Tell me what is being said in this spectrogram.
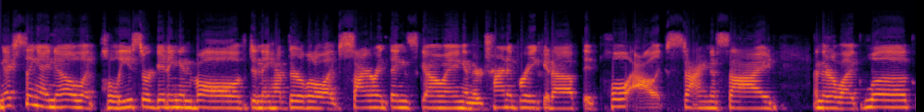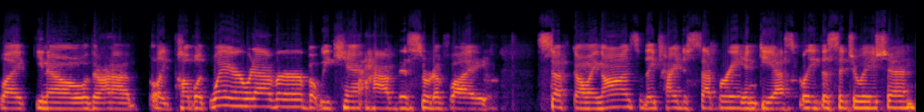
Next thing I know, like police are getting involved and they have their little like siren things going and they're trying to break it up. They pull Alex Stein aside and they're like, look, like, you know, they're on a like public way or whatever, but we can't have this sort of like stuff going on. So they tried to separate and de escalate the situation.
